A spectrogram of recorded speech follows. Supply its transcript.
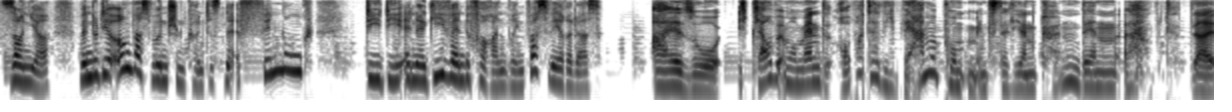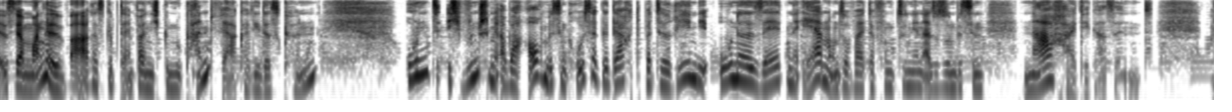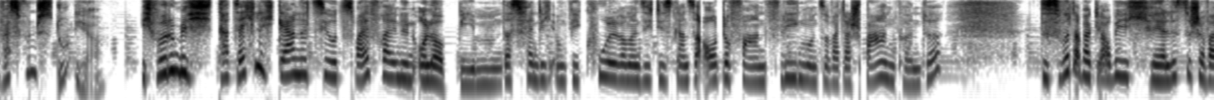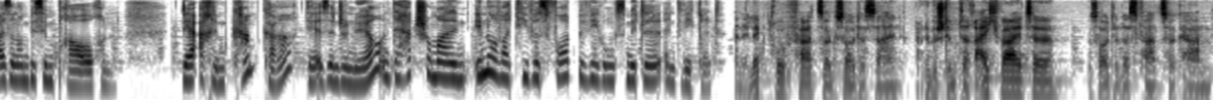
Sonja, wenn du dir irgendwas wünschen könntest, eine Erfindung, die die Energiewende voranbringt, was wäre das? Also, ich glaube im Moment Roboter, die Wärmepumpen installieren können, denn äh, da ist ja Mangelware. Es gibt einfach nicht genug Handwerker, die das können. Und ich wünsche mir aber auch ein bisschen größer gedacht, Batterien, die ohne seltene Erden und so weiter funktionieren, also so ein bisschen nachhaltiger sind. Was wünschst du dir? Ich würde mich tatsächlich gerne CO2-frei in den Urlaub beamen. Das fände ich irgendwie cool, wenn man sich dieses ganze Autofahren, Fliegen und so weiter sparen könnte. Das wird aber, glaube ich, realistischerweise noch ein bisschen brauchen. Der Achim Kampka, der ist Ingenieur und der hat schon mal ein innovatives Fortbewegungsmittel entwickelt. Ein Elektrofahrzeug sollte es sein, eine bestimmte Reichweite sollte das Fahrzeug haben.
